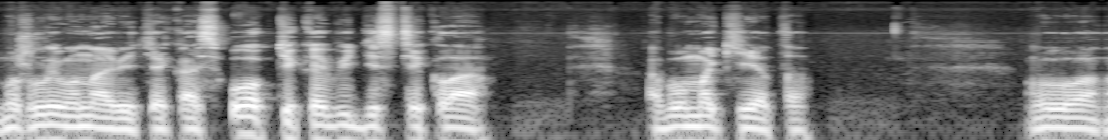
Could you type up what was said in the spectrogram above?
можливо, навіть якась оптика в віді стекла або макета. О.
